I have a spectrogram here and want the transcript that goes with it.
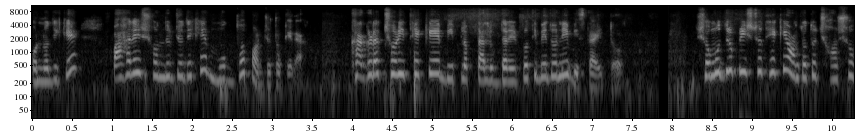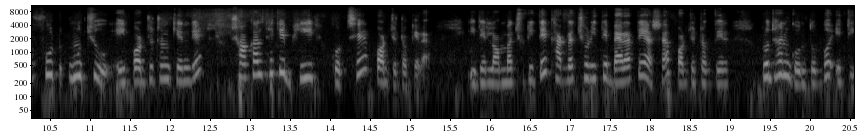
অন্যদিকে পাহাড়ের সৌন্দর্য দেখে মুগ্ধ পর্যটকেরা। খাগড়াছড়ি থেকে বিপ্লব তালুকদারের প্রতিবেদনে বিস্তারিত। সমুদ্রপৃষ্ঠ থেকে অন্তত ছশো ফুট উঁচু এই পর্যটন কেন্দ্রে সকাল থেকে ভিড় করছে পর্যটকেরা। ঈদের লম্বা ছুটিতে খাগড়াছড়িতে বেড়াতে আসা পর্যটকদের প্রধান গন্তব্য এটি।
